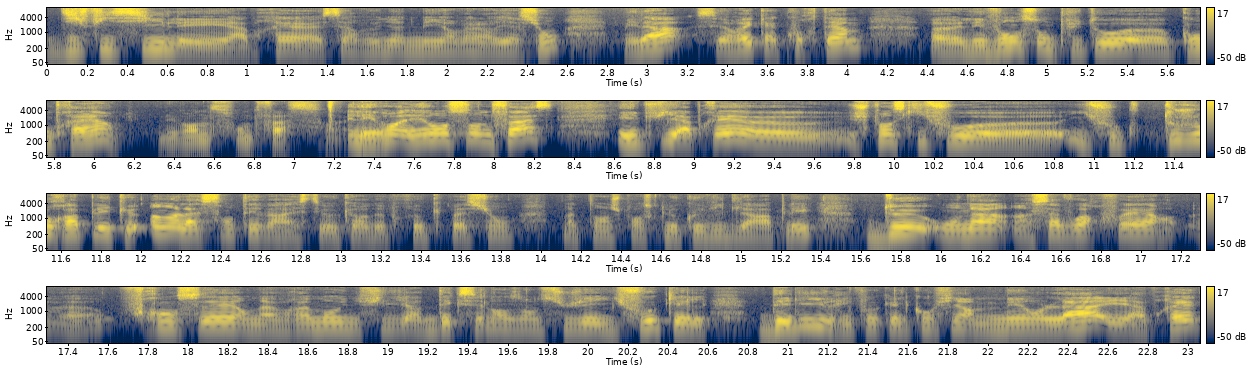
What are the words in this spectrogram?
difficiles et après, c'est revenu à de meilleures valeurs mais là, c'est vrai qu'à court terme, euh, les vents sont plutôt euh, contraires. Les vents sont de face. Les, vents, les vents sont de face. Et puis après, euh, je pense qu'il faut, il faut toujours rappeler que, un, la santé va rester au cœur de préoccupation. Maintenant, je pense que le Covid l'a rappelé. Deux, on a un savoir-faire français, on a vraiment une filière d'excellence dans le sujet. Il faut qu'elle délivre, il faut qu'elle confirme, mais on l'a. Et après,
